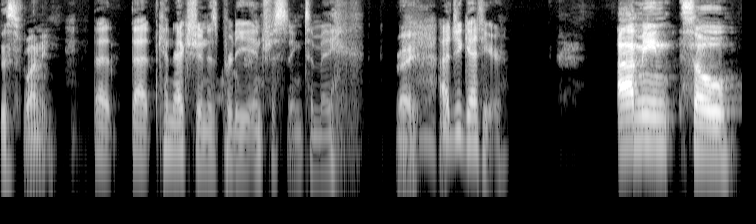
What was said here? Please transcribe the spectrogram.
It's funny, That that connection is pretty interesting to me. right? How'd you get here? I mean, so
